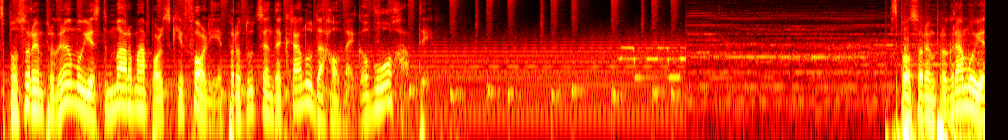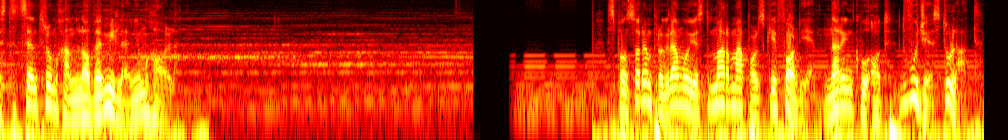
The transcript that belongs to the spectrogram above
Sponsorem programu jest Marma Polskie Folie, producent ekranu dachowego Włochaty. Sponsorem programu jest Centrum Handlowe Millennium Hall. Sponsorem programu jest Marma Polskie Folie, na rynku od 20 lat.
